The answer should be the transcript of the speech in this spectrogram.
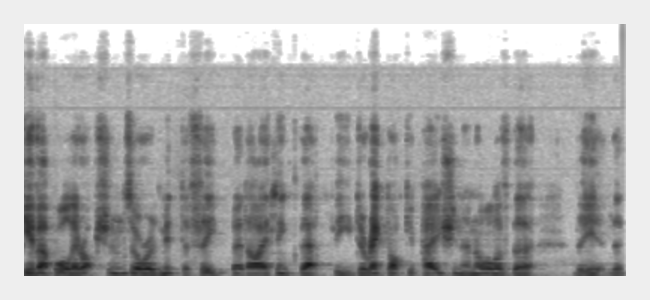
give up all their options or admit defeat, but I think that the direct occupation and all of the the, the,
